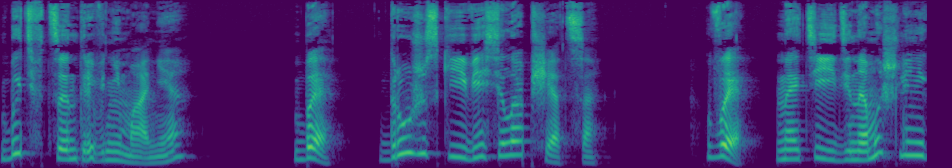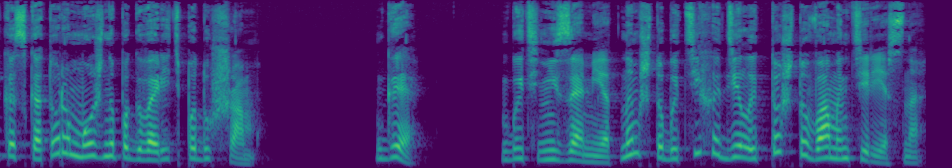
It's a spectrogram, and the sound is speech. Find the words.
Быть в центре внимания. Б. Дружески и весело общаться. В. Найти единомышленника, с которым можно поговорить по душам. Г. Быть незаметным, чтобы тихо делать то, что вам интересно.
